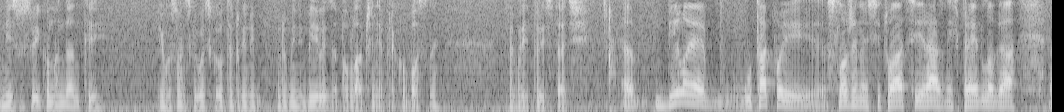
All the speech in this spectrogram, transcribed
nisu svi komandanti Jugoslovenske vojske u Tržbini bili za povlačenje preko Bosne. Treba i to istaći. E, bilo je u takvoj složenoj situaciji raznih predloga, e,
